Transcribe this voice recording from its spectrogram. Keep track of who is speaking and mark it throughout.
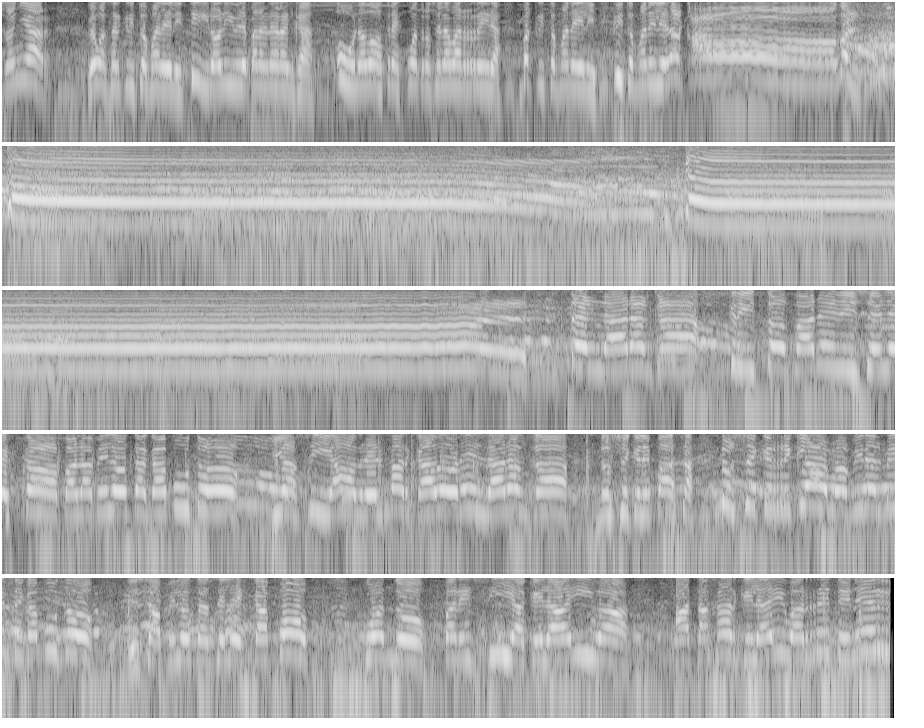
Speaker 1: soñar. Lo va a hacer Cristofanelli. Tiro libre para el naranja. 1, 2, 3, 4 hacia la barrera. Va Cristofanelli. Cristofanelli al arco. Cristofanelli se le escapa la pelota a Caputo y así abre el marcador el naranja. No sé qué le pasa, no sé qué reclama finalmente Caputo. Esa pelota se le escapó cuando parecía que la iba a atajar, que la iba a retener.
